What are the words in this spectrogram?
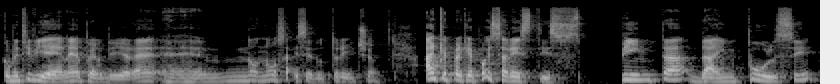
come ti viene, per dire, eh, non, non sei seduttrice. Anche perché poi saresti spinta da impulsi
